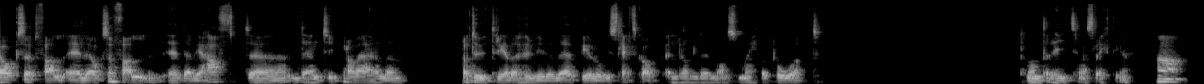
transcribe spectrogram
är också ett fall, eller också fall eh, där vi har haft eh, den typen av ärenden för att utreda huruvida det är ett biologiskt släktskap eller om det är någon som har hittat på att man tar hit sina släktingar, Ja.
